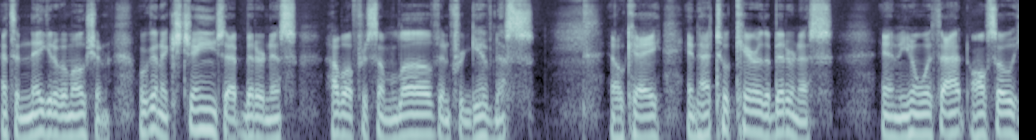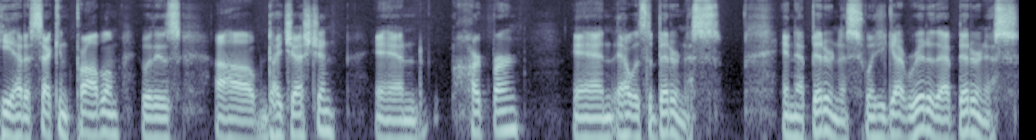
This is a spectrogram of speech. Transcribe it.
that's a negative emotion. We're going to exchange that bitterness. How about for some love and forgiveness? Okay. And that took care of the bitterness. And you know, with that, also he had a second problem with his uh, digestion and heartburn, and that was the bitterness. And that bitterness, when he got rid of that bitterness,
